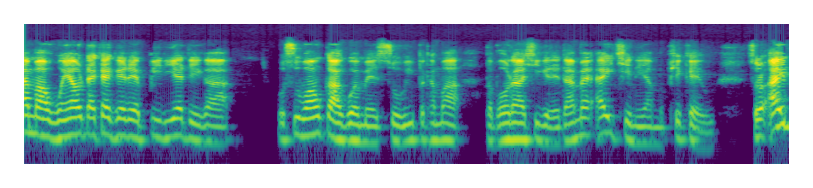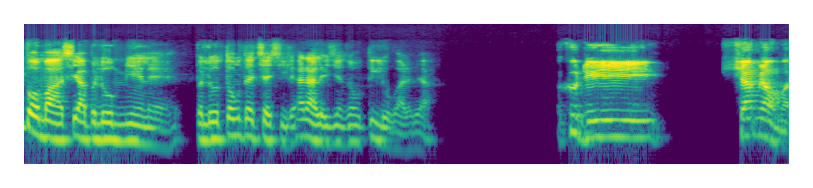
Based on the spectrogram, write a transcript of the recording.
အမှဝင်ရောက်တိုက်ခတ်ခဲ့တဲ့ PDF တွေကဟိုစုပေါင်းကာကွယ်မယ်ဆိုပြီးပထမသဘောထားရှိခဲ့တယ်ဒါပေမဲ့အဲ့အခြေအနေကမဖြစ်ခဲ့ဘူးဆိုတော့အဲ့ဒီပုံမှာဆရာဘယ်လိုမြင်လဲဘယ်လိုသုံးသက်ချက်ရှိလဲအဲ့ဒါလေးအရင်ဆုံးသိလို့ပါတယ်ဗျအခုဒီရှမ်းမြောက်မှာ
